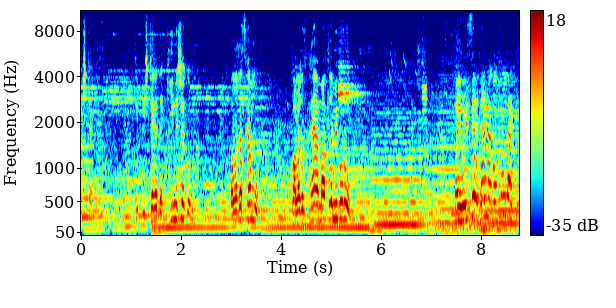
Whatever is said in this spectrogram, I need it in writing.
বিশ টাকা। যে বিশ টাকা দেয় কি নেশা করুন কলা গাছ খামু? কলা গাছ খায় মাতলামি করুন ভাই হইছে দেন না কত লাগে?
